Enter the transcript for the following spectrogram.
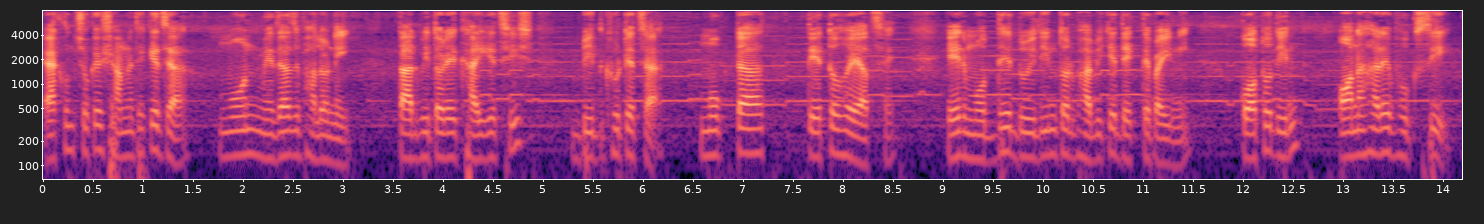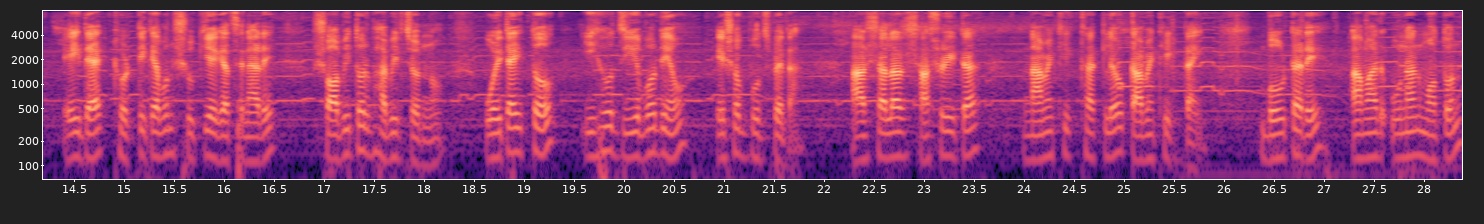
এখন চোখের সামনে থেকে যা, মন মেজাজ ভালো নেই। তার ভিতরে খাইয়েছিস বিদঘুটে চা। মুখটা তেতো হয়ে আছে। এর মধ্যে দুই দিন তোর ভাবিকে দেখতে পাইনি। কতদিন অনাহারে ভুগছি? এই দেখ, ঠোঁটটি কেমন শুকিয়ে গেছে না রে? সবই তোর ভাবির জন্য। ওইটাই তো ইহ জীবনেও এসব বুঝবে না। আর শালার শাশুড়িটা নামে ঠিক থাকলেও কামে ঠিক নাই। বউটারে আমার উনার মতন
